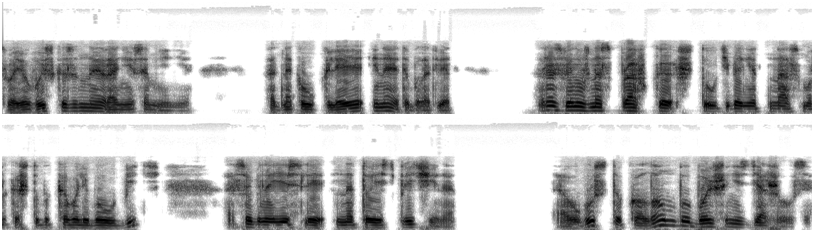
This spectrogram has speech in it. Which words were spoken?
свое высказанное ранее сомнение. Однако у Клея и на это был ответ. «Разве нужна справка, что у тебя нет насморка, чтобы кого-либо убить, особенно если на то есть причина?» Аугусто Коломбо больше не сдерживался.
